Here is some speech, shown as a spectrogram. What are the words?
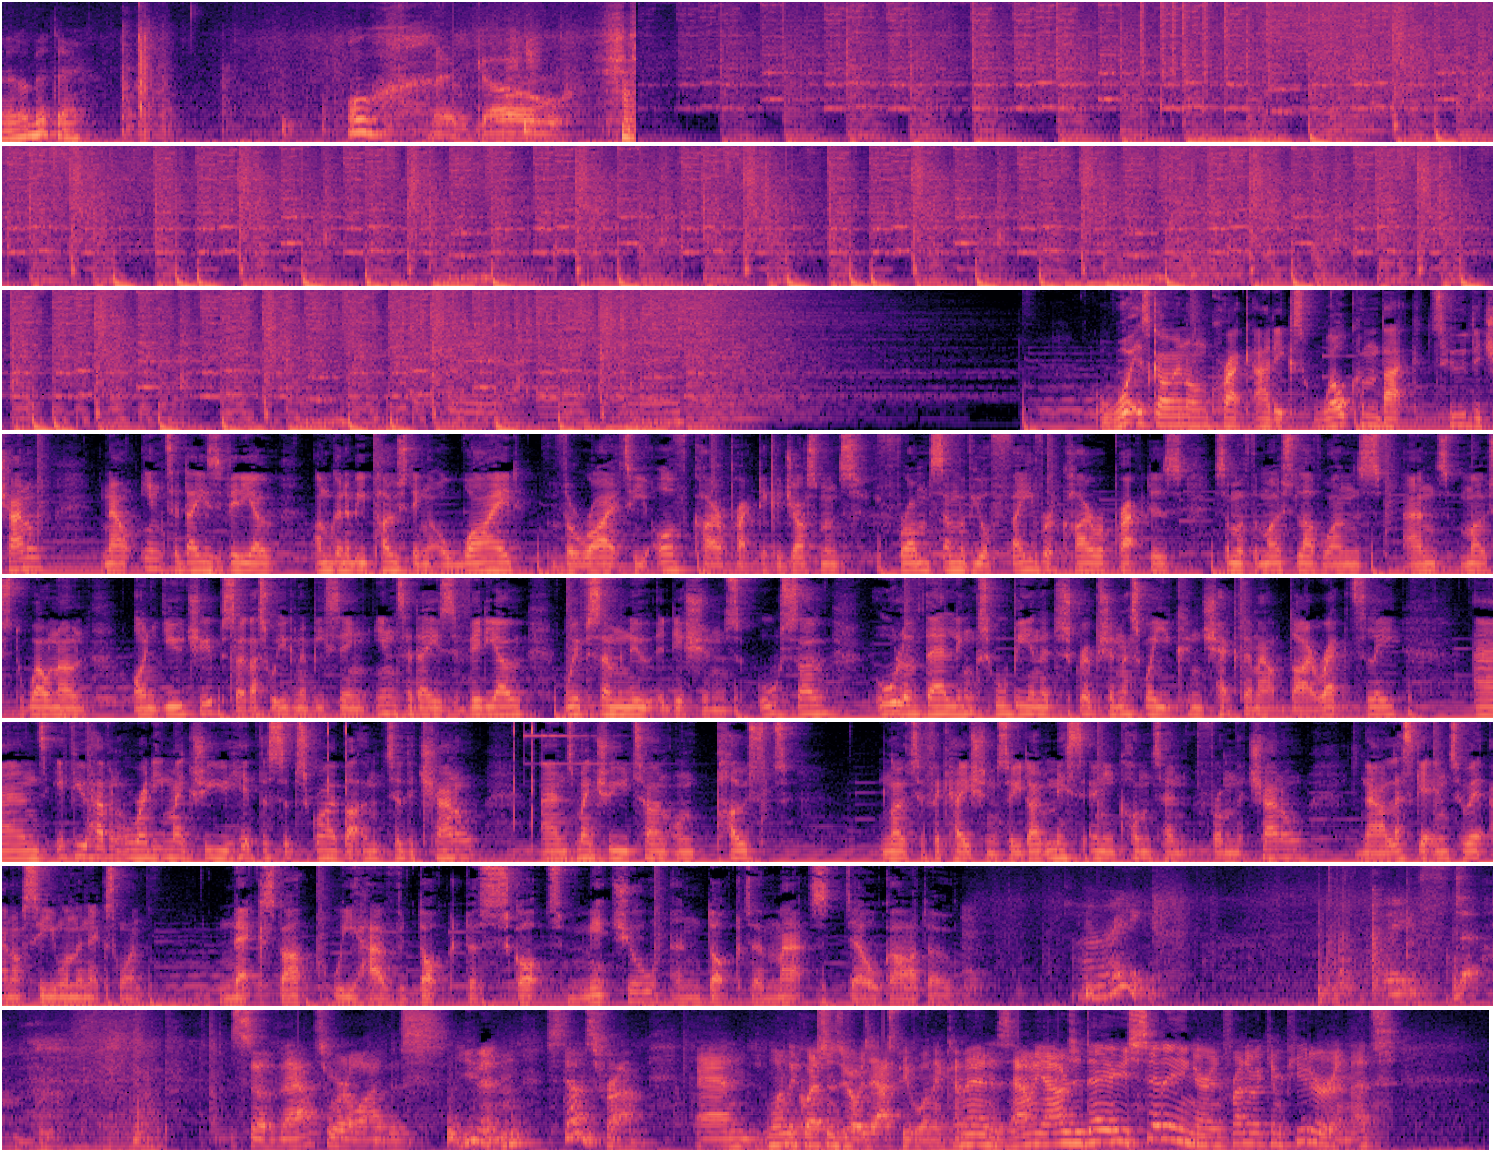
A little bit there. Oh. There we go. What is going on crack addicts? Welcome back to the channel. Now in today's video, I'm going to be posting a wide variety of chiropractic adjustments from some of your favorite chiropractors, some of the most loved ones and most well known on YouTube. So that's what you're going to be seeing in today's video with some new additions. Also, all of their links will be in the description. That's where you can check them out directly. And if you haven't already, make sure you hit the subscribe button to the channel and make sure you turn on post notifications so you don't miss any content from the channel. Now let's get into it and I'll see you on the next one. Next up, we have Dr. Scott Mitchell and Dr. Matt Delgado. Alrighty. Face down. So that's where a lot of this even stems from. And one of the questions we always ask people when they come in is how many hours a day are you sitting or in front of a computer? And that's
